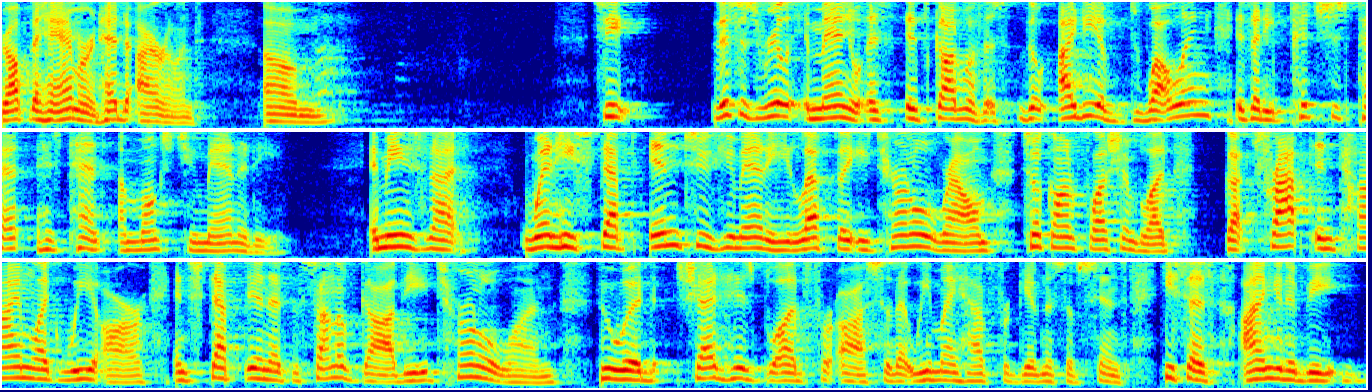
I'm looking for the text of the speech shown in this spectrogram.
Drop the hammer and head to Ireland. Um, see, this is really, Emmanuel, it's, it's, God with us. The idea of dwelling is that he pitched his, his tent amongst humanity. It means that when he stepped into humanity, he left the eternal realm, took on flesh and blood, got trapped in time like we are, and stepped in as the Son of God, the eternal one, who would shed his blood for us so that we might have forgiveness of sins. He says, I'm going to be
